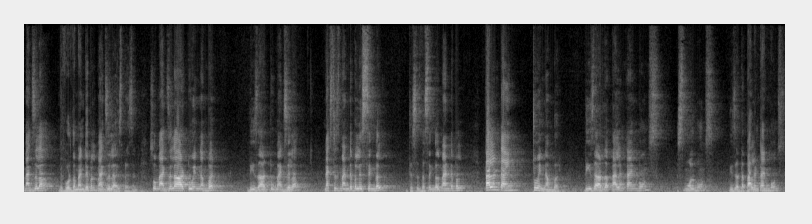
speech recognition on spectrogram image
maxilla before the mandible maxilla is present. So maxilla are 2 in number. These are two maxilla. Next is mandible is single. This is the single mandible. Palatine 2 in number. These are the palatine bones small bones these are the palatine bones.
